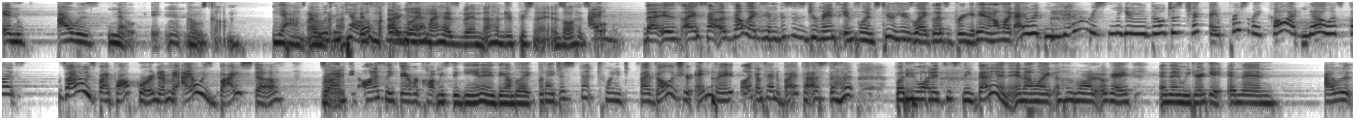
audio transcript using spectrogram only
And I was no, it- mm, I was gone. Yeah, Mhm, I was in. It's I blame my husband 100%. It was all his fault. I that is I sound it sounds like him. This is Jermaine's influence too. He was like, let's bring it in. And I'm like, I would never sneak it in. They'll just check my purse. Like, God, no, let's buy because I always buy popcorn. I mean, I always buy stuff. So I mean, honestly, if they ever caught me sneaking in anything, I'm like, but I just spent twenty five dollars here anyway. Like I'm trying to bypass that. But he wanted to sneak that in, and I'm like, oh god, okay. And then we drank it, and then I was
